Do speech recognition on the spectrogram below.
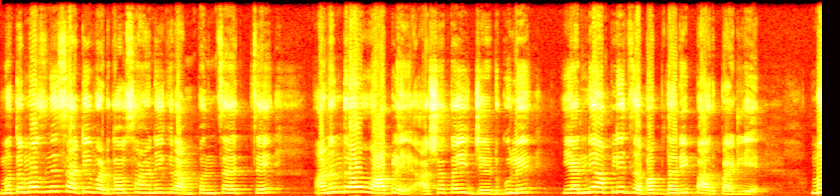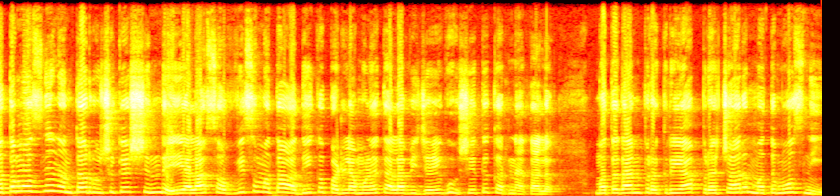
मतमोजणीसाठी वडगाव सहाणे ग्रामपंचायतचे आनंदराव वाबळे आशाताई जेडगुले यांनी आपली जबाबदारी पार पाडली आहे. मतमोजणीनंतर ऋषिकेश शिंदे याला सव्वीस मतं अधिक पडल्यामुळे त्याला विजयी घोषित करण्यात आलं. मतदान प्रक्रिया प्रचार मतमोजणी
